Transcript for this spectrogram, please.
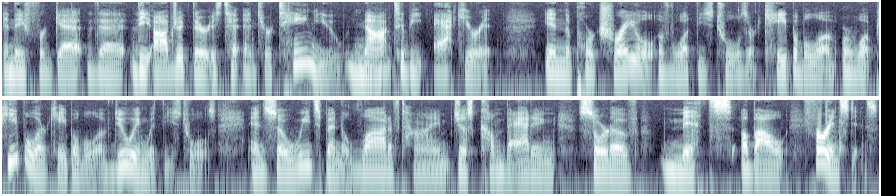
and they forget that the object there is to entertain you, not mm-hmm. to be accurate in the portrayal of what these tools are capable of or what people are capable of doing with these tools. And so we'd spend a lot of time just combating sort of myths about, for instance,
